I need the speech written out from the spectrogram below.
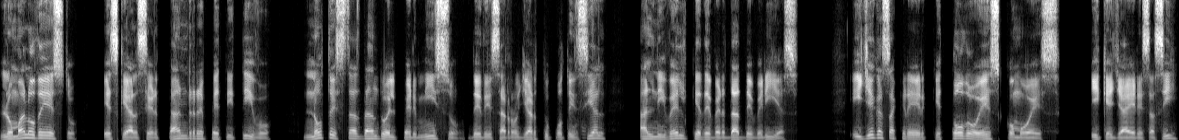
Lo malo de esto es que al ser tan repetitivo, no te estás dando el permiso de desarrollar tu potencial al nivel que de verdad deberías, y llegas a creer que todo es como es, y que ya eres así,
